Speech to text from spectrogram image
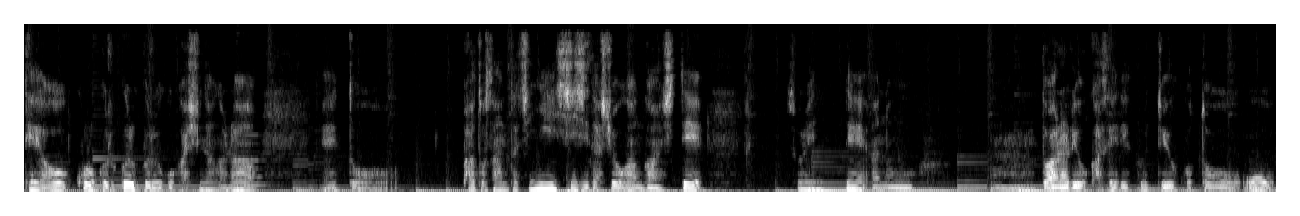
手をコロくるくるくる動かしながら、えっ、ー、と、パートさんたちに指示出しをガンガンして、それで、あの、うんと、粗利を稼いでいくっていうことを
